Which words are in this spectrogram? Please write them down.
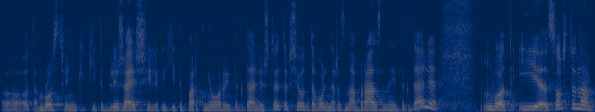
э, там родственники какие-то ближайшие или какие-то партнеры и так далее, что это все довольно разнообразно и так далее, вот, и, собственно,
